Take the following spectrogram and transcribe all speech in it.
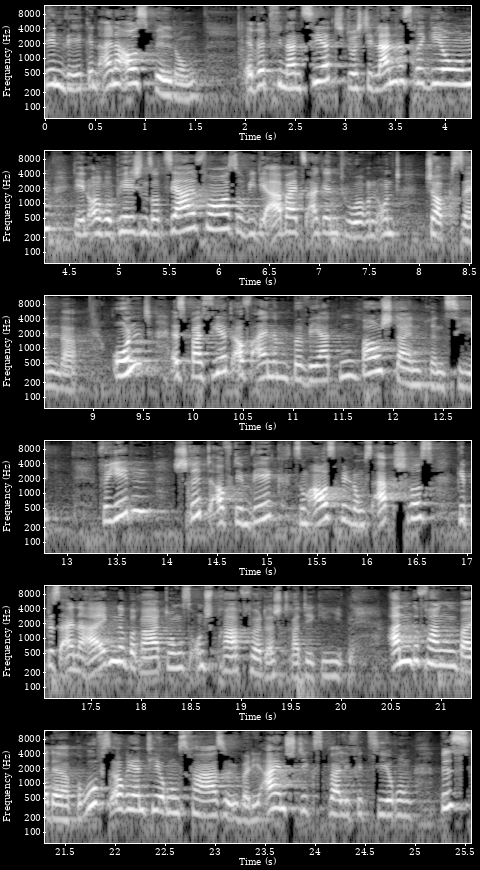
den Weg in eine Ausbildung. Er wird finanziert durch die Landesregierungen, den Europäischen Sozialfonds sowie die Arbeitsagenturen und Jobsender. Und es basiert auf einem bewährten Bausteinprinzip. Für jeden Schritt auf dem Weg zum Ausbildungsabschluss gibt es eine eigene Beratungs- und Sprachförderstrategie angefangen bei der Berufsorientierungsphase über die Einstiegsqualifizierung bis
